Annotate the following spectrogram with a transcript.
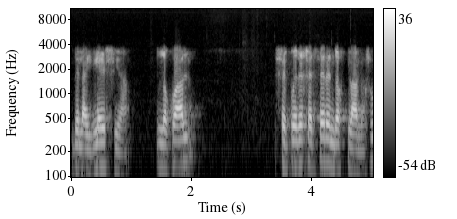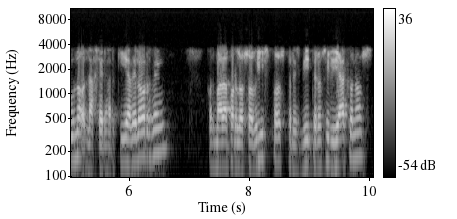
de la Iglesia, lo cual se puede ejercer en dos planos. Uno, la jerarquía del orden, formada por los obispos, presbíteros y diáconos,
